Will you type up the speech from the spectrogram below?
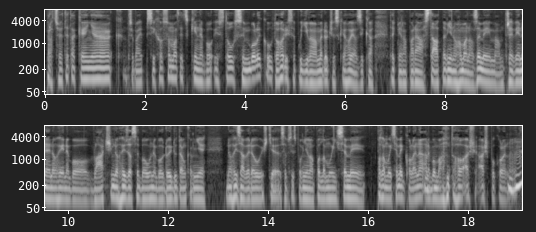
Pracujete také nějak třeba i psychosomaticky nebo i s tou symbolikou toho, když se podíváme do českého jazyka. Teď mě napadá stát pevně nohama na zemi, mám dřevěné nohy nebo vláčím nohy za sebou nebo dojdu tam, kam mě nohy zavedou. Ještě jsem si vzpomněla, podlamují se mi podlamují se mi kolena, mm-hmm. nebo mám toho až, až po kolena, mm-hmm.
